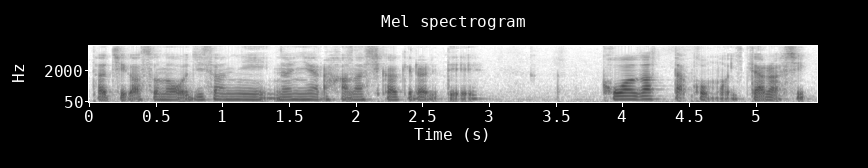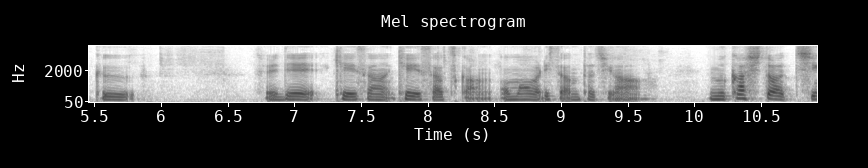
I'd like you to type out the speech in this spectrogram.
たちがそのおじさんに何やら話しかけられて怖がった子もいたらしくそれで警察警察官おまわりさんたちが昔とは違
